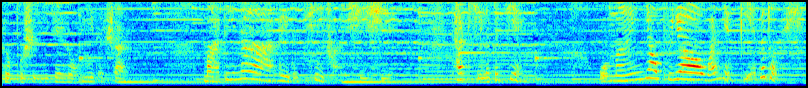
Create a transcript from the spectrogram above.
可不是一件容易的事儿。玛蒂娜累得气喘吁吁，她提了个建议。我们要不要玩点别的东西？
